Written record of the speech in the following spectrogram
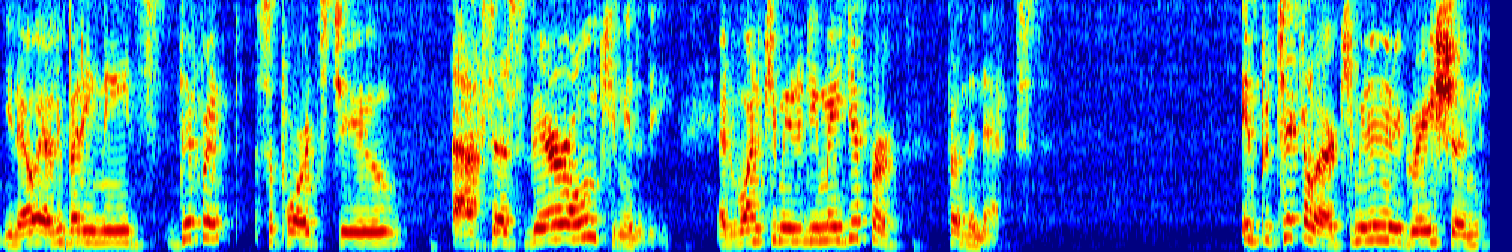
You know, everybody needs different supports to access their own community and one community may differ from the next. In particular, community integration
